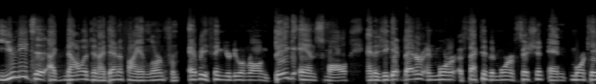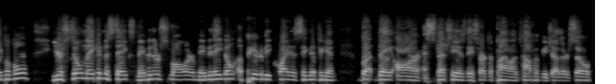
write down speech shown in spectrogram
you need to acknowledge and identify and learn from everything you're doing wrong, big and small. And as you get better and more effective and more efficient and more capable, you're still making mistakes. Maybe they're smaller, maybe they don't appear to be quite as significant, but they are, especially as they start to pile on top of each other. So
